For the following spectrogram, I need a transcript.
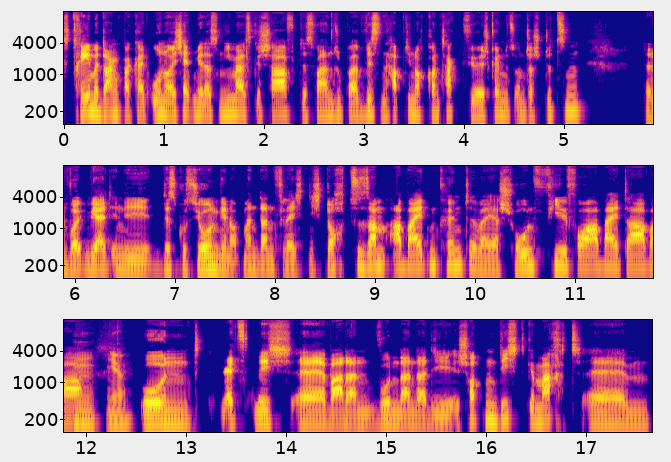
extreme Dankbarkeit. Ohne euch hätten wir das niemals geschafft. Das war ein super Wissen. Habt ihr noch Kontakt für euch? Könnt uns unterstützen? Dann wollten wir halt in die Diskussion gehen, ob man dann vielleicht nicht doch zusammenarbeiten könnte, weil ja schon viel Vorarbeit da war. Mm, ja. Und letztlich äh, war dann, wurden dann da die Schotten dicht gemacht. Ähm,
